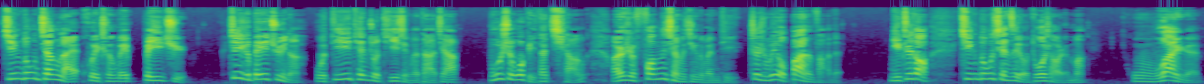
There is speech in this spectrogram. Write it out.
京东将来会成为悲剧。这个悲剧呢，我第一天就提醒了大家，不是我比他强，而是方向性的问题，这是没有办法的。你知道京东现在有多少人吗？五万人。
